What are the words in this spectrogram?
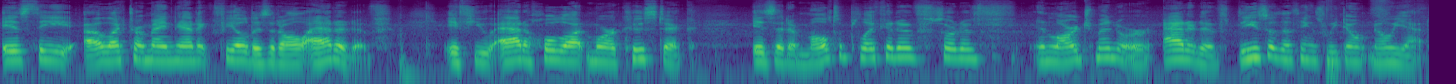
Is the electromagnetic field, is it all additive? If you add a whole lot more acoustic, is it a multiplicative sort of enlargement or additive? These are the things we don't know yet.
